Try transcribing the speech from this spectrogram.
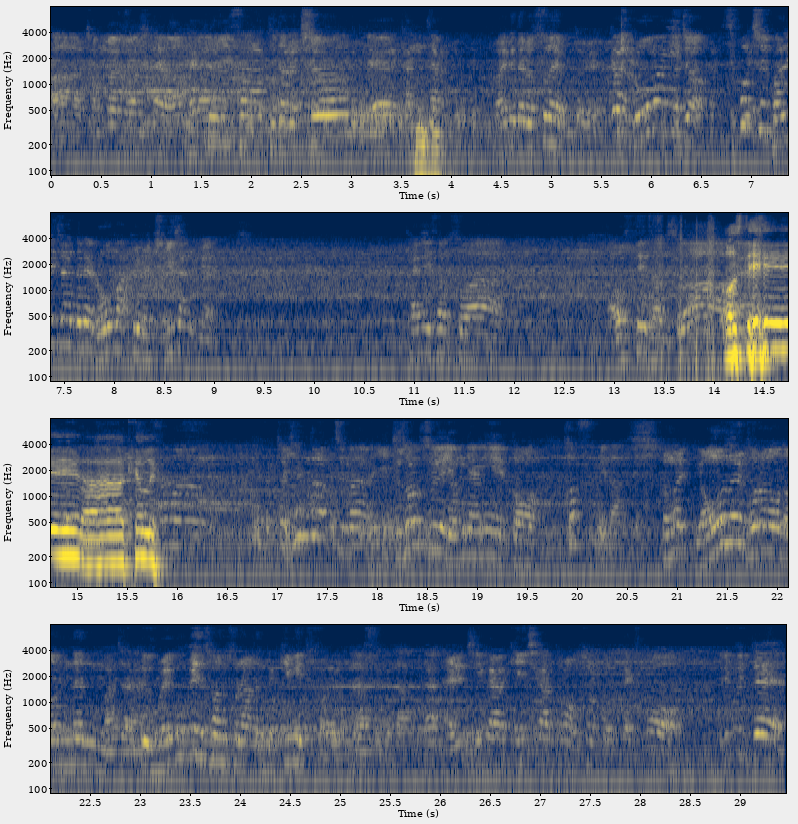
아 정말 좋아하시네요. 백두이사 부다르추 예, 단장. 말 그대로 수뇌부들 그러니까 로망이죠. 스포츠 관리자들의 로망. 그렇죠. 이 장면. 케니 선수와 어스틴 선수. 어스틴 아 켈리. 좀 힘들었지만 이 두 선수의 영향이 더 컸습니다. 정말 영혼을 불어넣는 맞아요. 그 외국인 선수라는 느낌이 들어요. 그렇습니다. LG가 기치가 동안 우승을 못했고 그리고 이제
